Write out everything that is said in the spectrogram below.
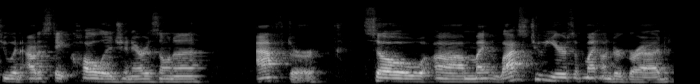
to an out of state college in Arizona after. So um, my last two years of my undergrad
